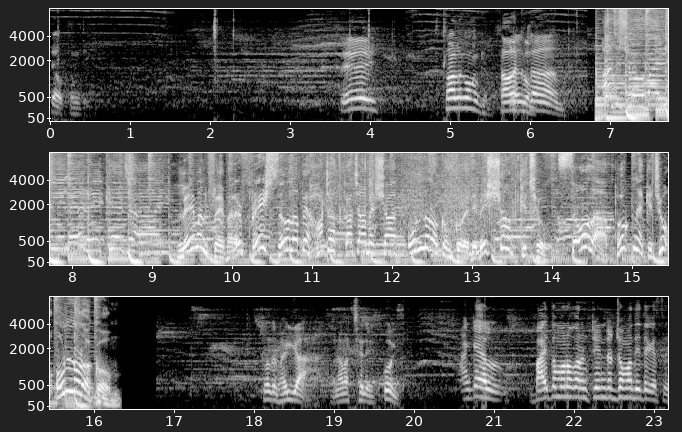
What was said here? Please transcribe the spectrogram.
দেও তুমি এই লেমন ফ্লেভারের ফ্রেশ সোল আপে হঠাৎ কাঁচা আমের স্বাদ অন্যরকম করে দেবে সবকিছু। সোল হোক না কিছু অন্যরকম। তোমাদের ভাইয়া মানে আমার ছেলে কই? আঙ্কেল ভাই তো মনে করেন টেন্ডার জমা দিতে গেছে।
